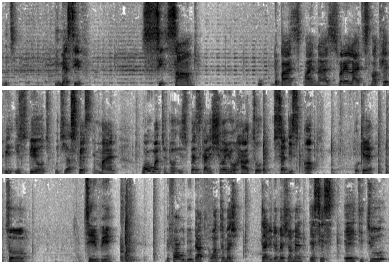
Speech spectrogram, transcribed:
with immersive sound. The bass is quite nice. It's very light. It's not heavy. It's built with your space in mind what we want to do is basically show you how to set this up okay? To TV before we do that I want to tell you the measurement. This is 82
